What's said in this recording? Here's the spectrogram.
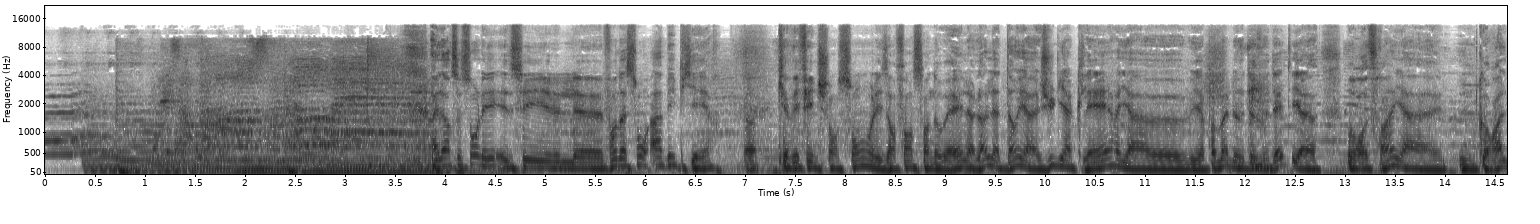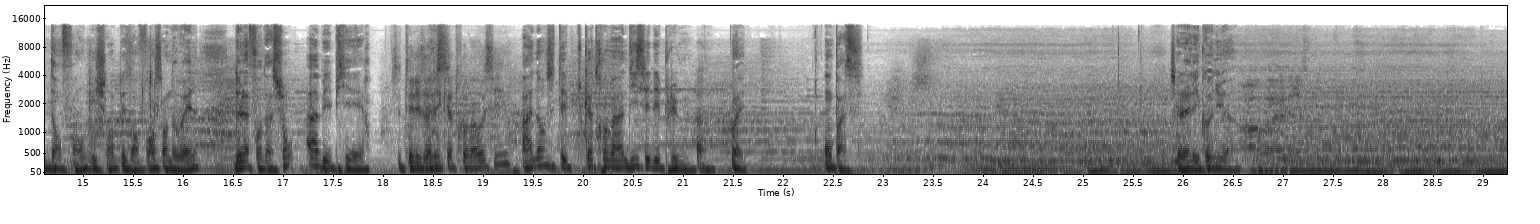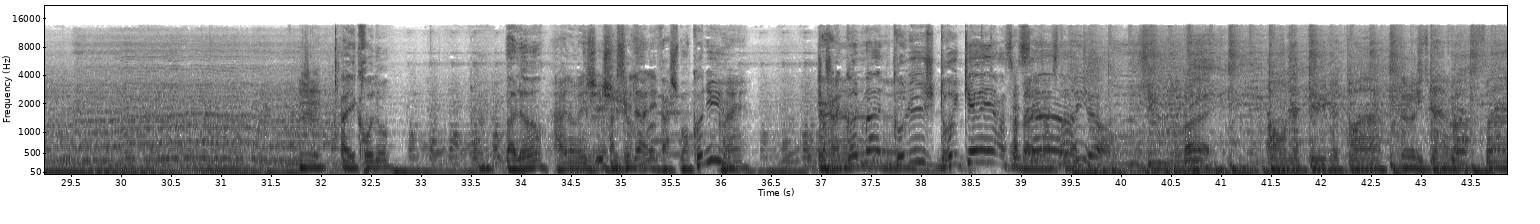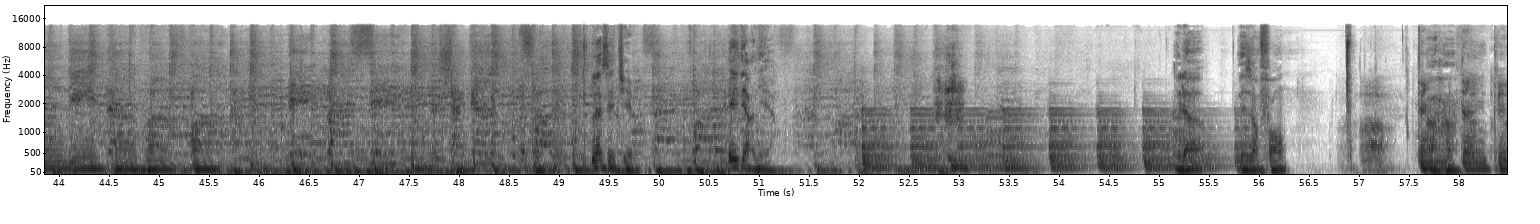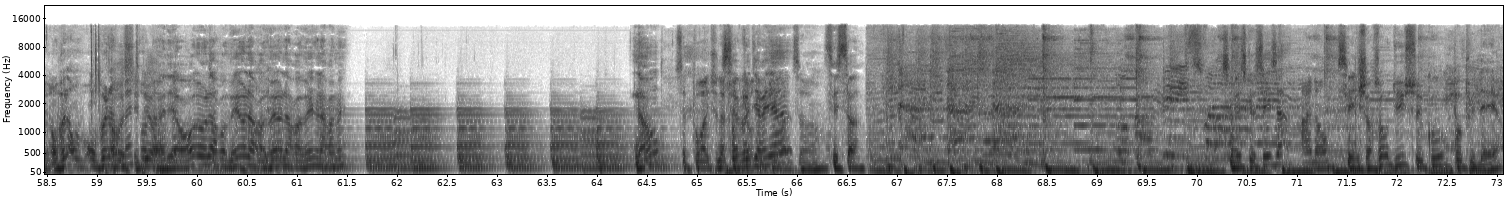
Alors, ce sont les, c'est la Fondation Abbé Pierre ah. qui avait fait une chanson, Les enfants sans Noël. Là, là-dedans, il y a Julien Clerc, il y a, euh, il y a pas mal de, de vedettes. Il y a, au refrain, il y a une chorale d'enfants qui chantent Les enfants sans Noël de la Fondation Abbé Pierre. C'était les années 80 aussi? Ah non, c'était 90 et des plumes. Ah. Ouais. On passe. Celle-là, elle est connue. Hein. Mmh. Allez, chrono. Alors ah non, mais je, je, ah, Celle-là, elle est vachement connue. Ouais. Enfin, Goldman, Coluche, Drucker, c'est ah bah, ça Drucker. Ouais. On a plus le droit et d'avoir faim ni d'avoir froid. La septième. Et dernière. Et là, les enfants. Ah. On peut, on, on peut la Ah remettre on la remet, on la remet, on la remet, on la remet. Non? Ça pourrait être une Ça veut dire rien? pirate, ça, hein. C'est ça. Vous savez ce que c'est ça? Ah non. C'est une chanson du secours populaire.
